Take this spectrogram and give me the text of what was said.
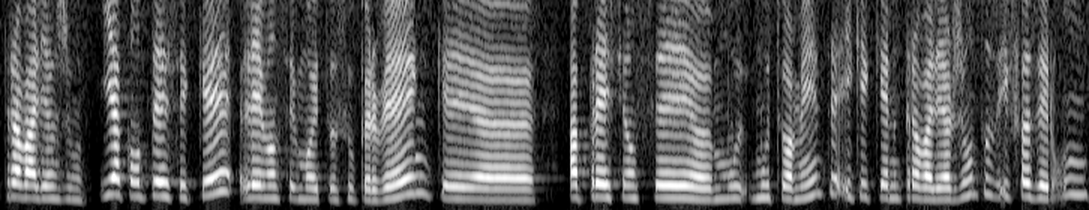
trabalham juntos. E acontece que levam-se muito super bem, que uh, apreciam-se uh, mutuamente e que querem trabalhar juntos e fazer um,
